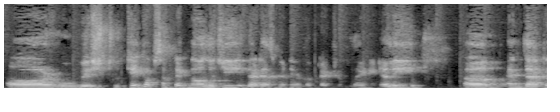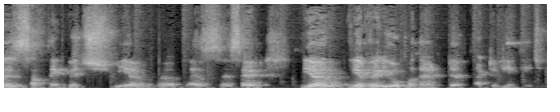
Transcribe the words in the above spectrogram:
or who wish to take up some technology that has been developed at IIIT Delhi. Um, and that is something which we are, uh, as I said, we are we are very open and uh, actively engaging.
